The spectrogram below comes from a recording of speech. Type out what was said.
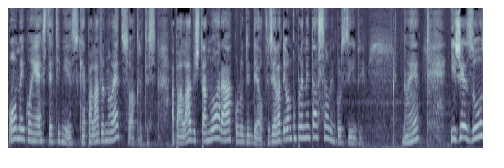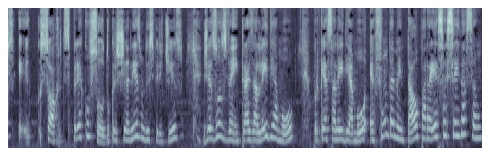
Homem conhece a ti mesmo, que a palavra não é de Sócrates. A palavra está no oráculo de Delfos. Ela tem uma complementação, inclusive não é? E Jesus, eh, Sócrates, precursor do cristianismo do espiritismo, Jesus vem e traz a lei de amor, porque essa lei de amor é fundamental para essa aceitação.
